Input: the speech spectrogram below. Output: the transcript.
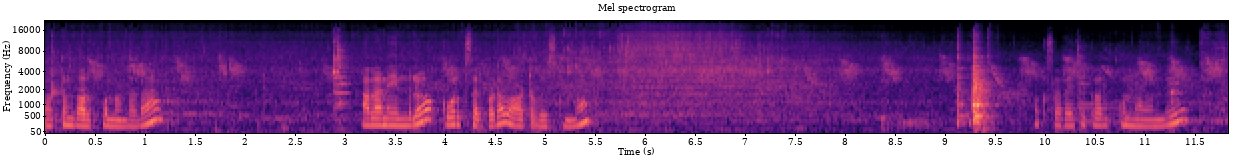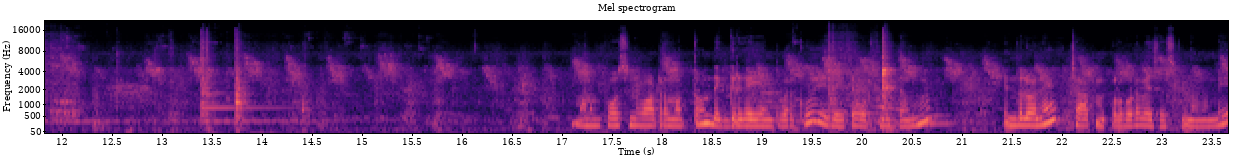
మొత్తం కలుపుకున్నాం కదా. అలానే ఇందులో కూరకు సరిపడా వాటర్ వేసుకుందాం. ఒకసారి అయితే కలుపుకుందామండి. మనం పోసిన వాటర్ మొత్తం దగ్గరగా అయ్యేంత వరకు ఇదైతే ఉడకనిద్దాము. ఇందులోనే చేప ముక్కలు కూడా వేసేసుకుందామండి.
